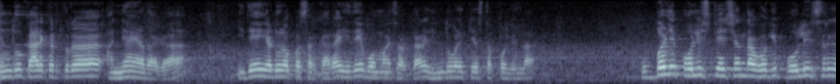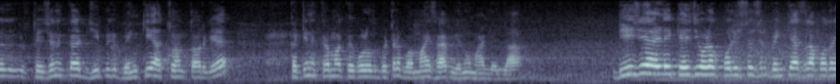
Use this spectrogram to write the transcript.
ಹಿಂದೂ ಕಾರ್ಯಕರ್ತರ ಅನ್ಯಾಯ ಆದಾಗ ಇದೇ ಯಡಿಯೂರಪ್ಪ ಸರ್ಕಾರ, ಇದೇ ಬೊಮ್ಮಾಯಿ ಸರ್ಕಾರ, ಹಿಂದೂಗಳ ಕೇಸ್ ತಕ್ಕೊಲಿಲ್ಲ ಹುಬ್ಬಳ್ಳಿ ಪೊಲೀಸ್ ಸ್ಟೇಷನ್ದಾಗ ಹೋಗಿ ಪೊಲೀಸ್ರ ಸ್ಟೇಷನ್ಗೆ ಜೀಪಿಗೆ ಬೆಂಕಿ ಹಚ್ಚುವಂಥವ್ರಿಗೆ ಕಠಿಣ ಕ್ರಮ ಕೈಗೊಳ್ಳೋದು ಬಿಟ್ಟರೆ ಬೊಮ್ಮಾಯಿ ಸಾಹೇಬ್ ಏನೂ ಮಾಡಲಿಲ್ಲ. D J Halli K G ಒಳಗೆ ಪೊಲೀಸ್ ಸ್ಟೇಷನ್ ಬೆಂಕಿ ಹಚ್ಲಾಕ್ ಹೋದ್ರೆ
